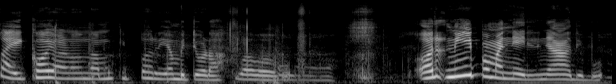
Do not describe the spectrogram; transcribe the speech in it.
സൈക്കോയാണോ നമുക്കിപ്പോൾ അറിയാൻ പറ്റുമോടാ വാ. ഒരു നീ ഇപ്പം മഞ്ഞയില്ല? ഞാൻ ആദ്യം പോകും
